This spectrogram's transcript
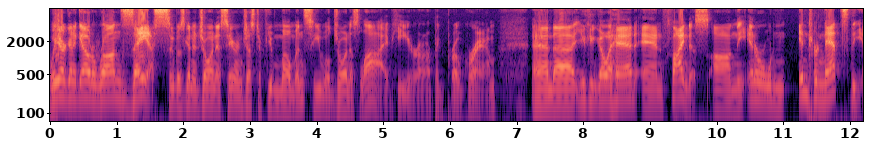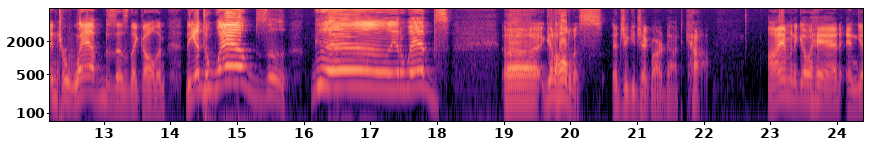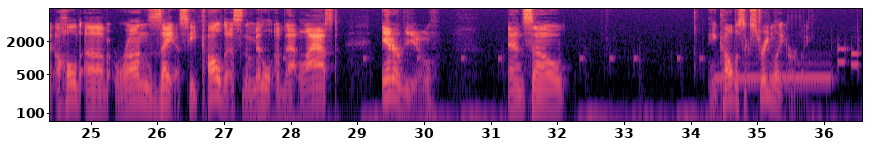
We are going to go to Ron Zayas, who is going to join us here in just a few moments. He will join us live here on our big program. And uh, you can go ahead and find us on the inter- internets, the interwebs, as they call them. The interwebs! Uh, interwebs! Uh, get a hold of us at jiggyjaguar.com. I am going to go ahead and get a hold of Ron Zayas. He called us in the middle of that last interview. And so he called us extremely early.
